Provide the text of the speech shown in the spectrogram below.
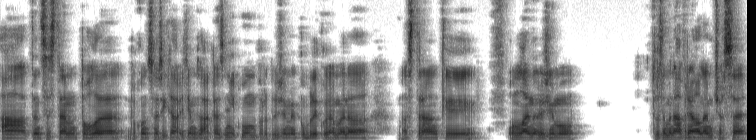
a ten systém tohle dokonce říká i těm zákazníkům, protože my publikujeme na, na stránky v online režimu, to znamená v reálném čase,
